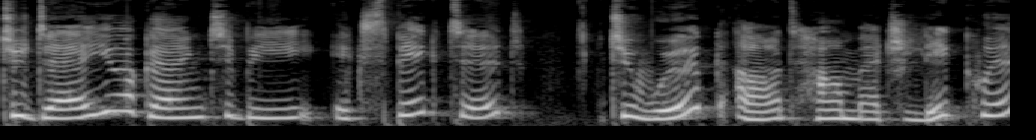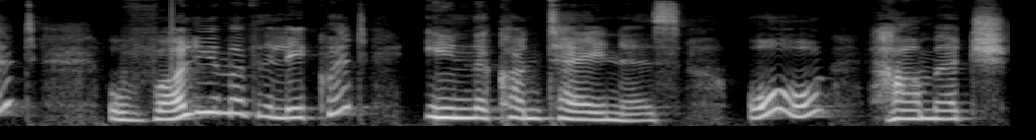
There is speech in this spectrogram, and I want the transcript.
Today you are going to be expected to work out how much liquid or volume of the liquid in the containers or how much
